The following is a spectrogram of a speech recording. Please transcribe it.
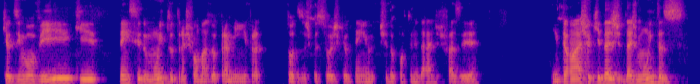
que eu desenvolvi que tem sido muito transformador para mim e para todas as pessoas que eu tenho tido a oportunidade de fazer. Então, acho que das, das muitas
